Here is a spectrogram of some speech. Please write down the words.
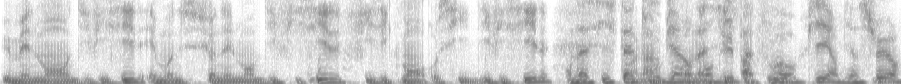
humainement difficile, émotionnellement difficile, physiquement aussi difficile. On assiste à Voilà, tout, bien on entendu, assiste à parfois au pire, bien sûr.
